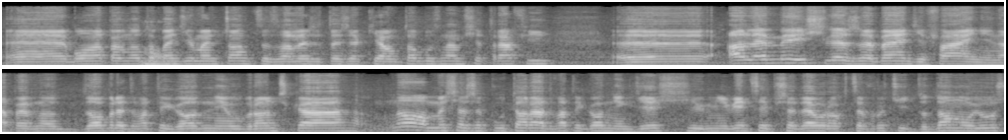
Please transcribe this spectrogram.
e, bo na pewno to No. będzie męczące, zależy też jaki autobus nam się trafi. E, ale myślę, że będzie fajnie, na pewno dobre dwa tygodnie u Brączka, no myślę, że półtora, dwa tygodnie gdzieś, mniej więcej przed euro chcę wrócić do domu już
